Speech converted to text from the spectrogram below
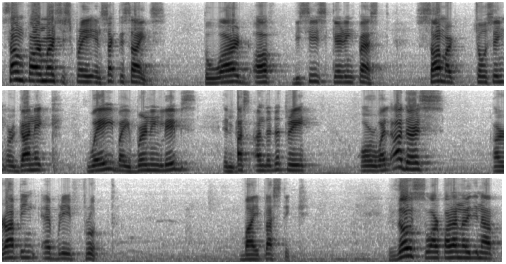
Some farmers spray insecticides to ward off disease-carrying pests. Some are choosing organic way by burning leaves and grass under the tree, or while others are wrapping every fruit by plastic. Those who are paranoid enough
